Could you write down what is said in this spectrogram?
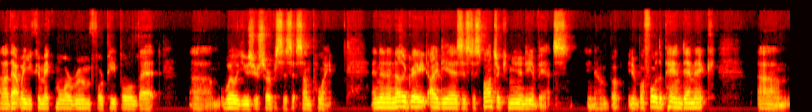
Uh, that way, you can make more room for people that um, will use your services at some point. And then another great idea is, is to sponsor community events you know, but you know, before the pandemic, um,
